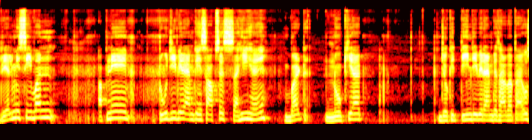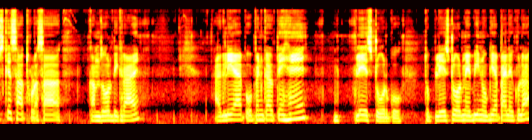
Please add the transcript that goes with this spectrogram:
रियलमी सी वन अपने टू जी बी रैम के हिसाब से सही है बट नोकिया जो कि तीन जी बी रैम के साथ आता है, उसके साथ थोड़ा सा कमज़ोर दिख रहा है। अगली ऐप ओपन करते हैं प्ले स्टोर को तो प्ले स्टोर में भी नोकिया पहले खुला।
